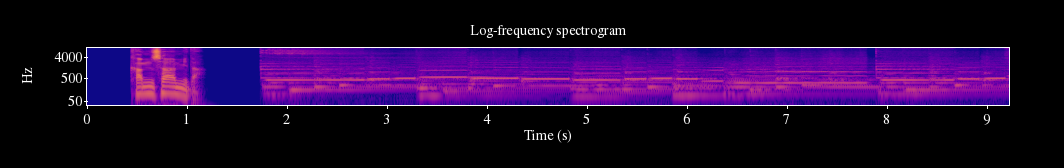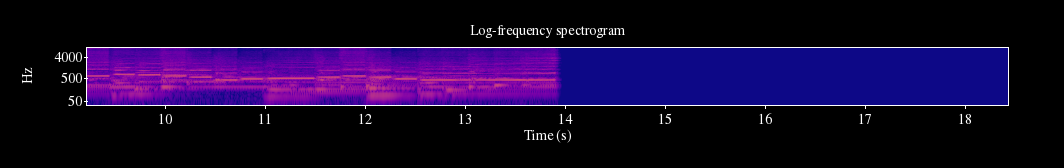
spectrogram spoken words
감사합니다.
